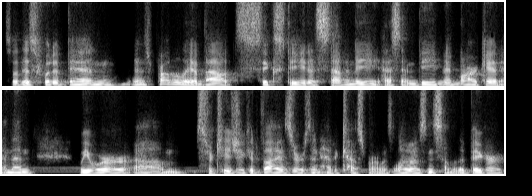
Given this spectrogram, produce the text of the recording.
so this would have been it was probably about 60 to 70 smb mid-market and then we were um, strategic advisors and had a customer with Lowe's and some of the bigger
